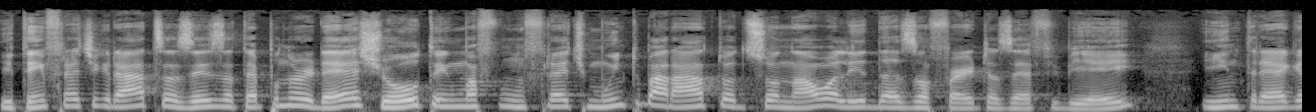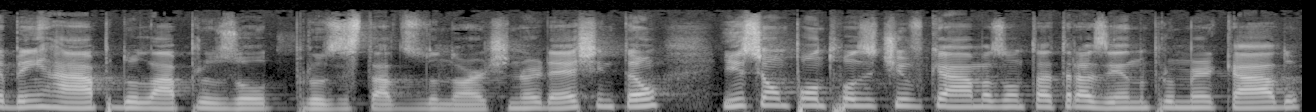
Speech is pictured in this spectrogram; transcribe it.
E tem frete grátis, às vezes até pro Nordeste, ou tem uma- um frete muito barato adicional ali das ofertas FBA e entrega bem rápido lá para os estados do Norte e Nordeste. Então, isso é um ponto positivo que a Amazon está trazendo para o mercado,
